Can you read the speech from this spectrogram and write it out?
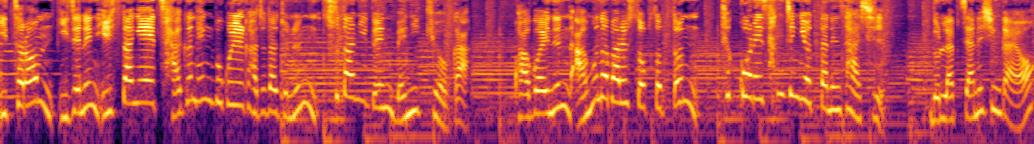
이처럼 이제는 일상의 작은 행복을 가져다주는 수단이 된 매니큐어가 과거에는 아무나 바를 수 없었던 특권의 상징이었다는 사실 놀랍지 않으신가요?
